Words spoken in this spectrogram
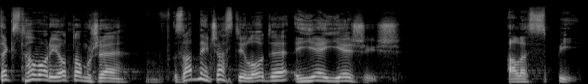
Text hovorí o tom, že v zadnej časti lode je Ježiš, ale spí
